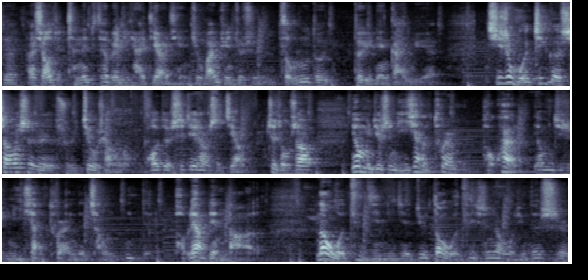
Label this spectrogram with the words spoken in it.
对，然后小腿疼的就特别厉害，第二天就完全就是走路都都有点感觉。其实我这个伤是属于旧伤了，跑者世界上是讲这种伤，要么就是你一下子突然跑快了，要么就是你一下子突然的强跑量变大了。那我自己理解，就到我自己身上，我觉得是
